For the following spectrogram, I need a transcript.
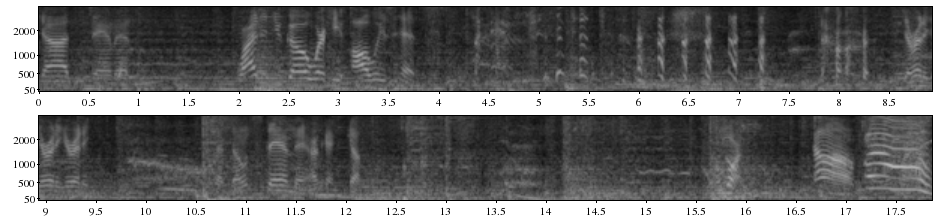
God damn it. Why did you go where he always hits? get ready, get ready, get ready. Now don't stand there. Okay, go. More. Oh, Ah!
